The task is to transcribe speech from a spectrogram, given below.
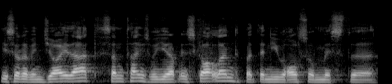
you sort of enjoy that sometimes when you're up in Scotland, but then you also miss the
